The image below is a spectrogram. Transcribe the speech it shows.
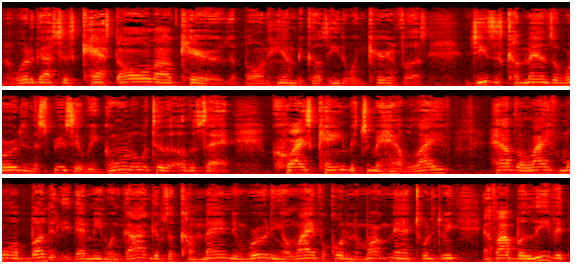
and the Word of God says, Cast all our cares upon Him because He the one caring for us. Jesus commands the word, and the Spirit said, We're going over to the other side. Christ came that you may have life have the life more abundantly. That means when God gives a commanding word in your life, according to Mark 9 23, if I believe it,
